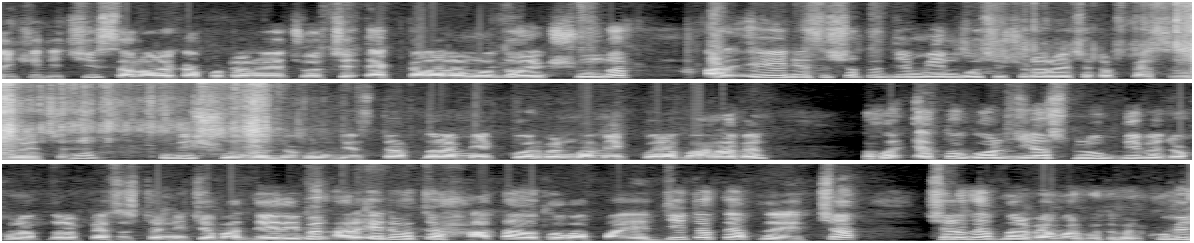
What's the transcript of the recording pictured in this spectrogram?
দেখিয়ে দিচ্ছি। সালোয়ারের কাপড়টা রয়েছে হচ্ছে এক কালারের মধ্যে, অনেক সুন্দর। আর এই ড্রেসের সাথে যে মেন বৈশিষ্ট্যটা রয়েছে, একটা প্যাসেজ রয়েছে হ্যাঁ? খুবই সুন্দর। যখন ড্রেসটা আপনারা মেক করবেন বা মেক করে বানাবেন, তখন এত গর্জিয়াস লুক দিবে যখন আপনারা প্যাসেজটা নিচে দিয়ে দিবেন। আর এটা হচ্ছে হাতা অথবা পায়ে, যেটাতে আপনার ইচ্ছা, সেটাতে আপনারা ব্যবহার করতে পারেন। খুবই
